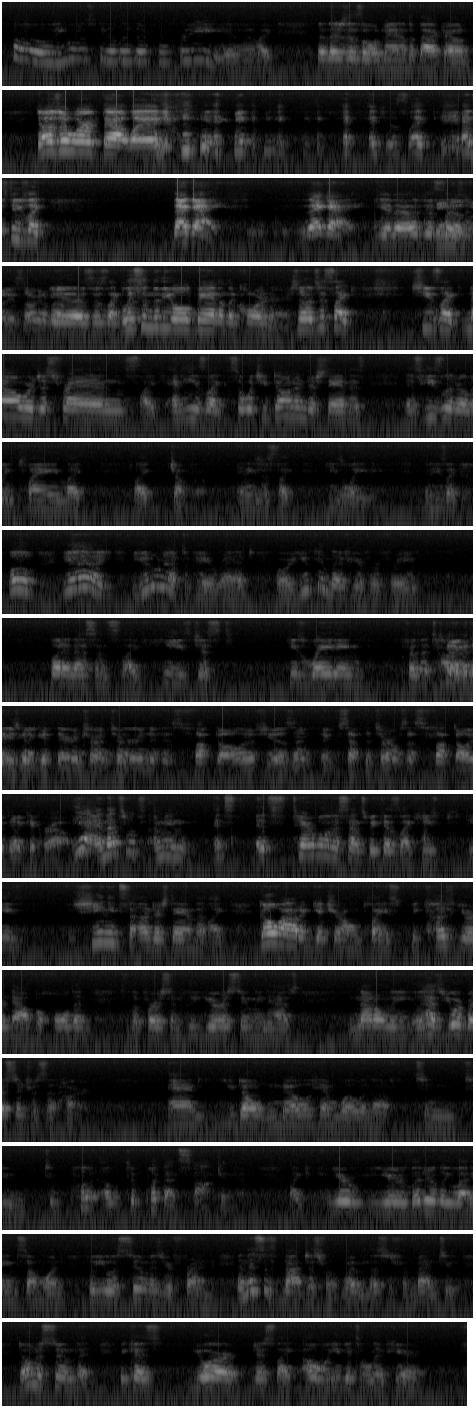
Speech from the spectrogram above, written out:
he wants me to live there for free." And it's like, and there's this old man in the background. Doesn't work that way. and just like, and Steve's like, that guy, that guy. You know, just He like, knows what he's talking about. Yeah, it's just like listen to the old man in the corner. So it's just like, she's like, no, we're just friends. Like, and he's like, so what you don't understand is, is he's literally playing like, like jump rope, and he's just like, he's waiting, and he's like, oh yeah, you don't have to pay rent, or you can live here for free. But in essence, like he's just, he's waiting for the He's time. gonna get there. He's gonna get there and try and turn her into his fuck doll. And if she doesn't accept the terms as fuck doll, he's gonna kick her out. Yeah, and that's what's. I mean, it's it's terrible in a sense because like he's he's she needs to understand that like go out and get your own place because you're now beholden to the person who you're assuming has not only has your best interests at heart, and you don't know him well enough to to to put a, to put that stock in him. Like you're you're literally letting someone who you assume is your friend, and this is not just for women. This is for men too. Don't assume that because you're just like, oh, well, you get to live here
